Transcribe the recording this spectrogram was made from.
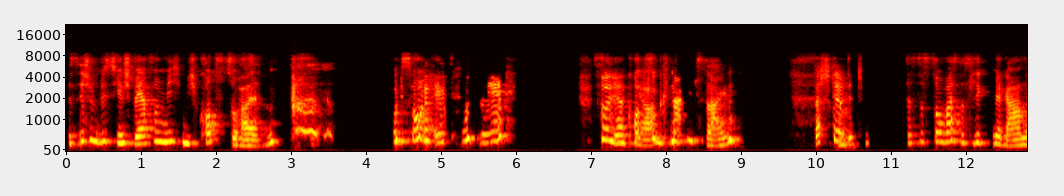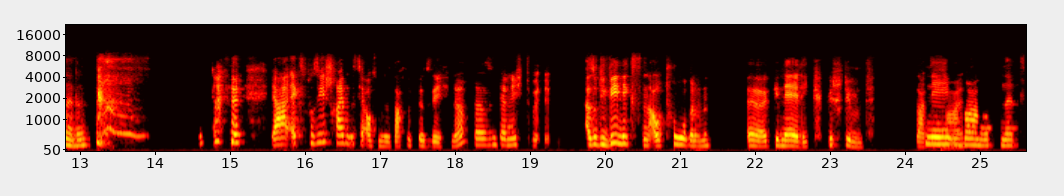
es ist ein bisschen schwer für mich, mich kurz zu halten. und so ein Exposé soll ja kurz ja. und knackig sein. Das stimmt. Das ist sowas, das liegt mir gar nicht. ja, Exposé schreiben ist ja auch so eine Sache für sich, ne? Da sind ja nicht, also die wenigsten Autoren äh, gnädig gestimmt, sag nee, ich mal. Nee, überhaupt nicht.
